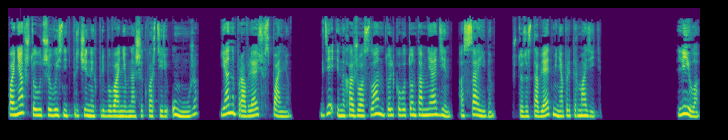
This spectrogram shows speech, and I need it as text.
Поняв, что лучше выяснить причины их пребывания в нашей квартире у мужа, я направляюсь в спальню, где и нахожу Аслана, только вот он там не один, а с Саидом, что заставляет меня притормозить. «Лила,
